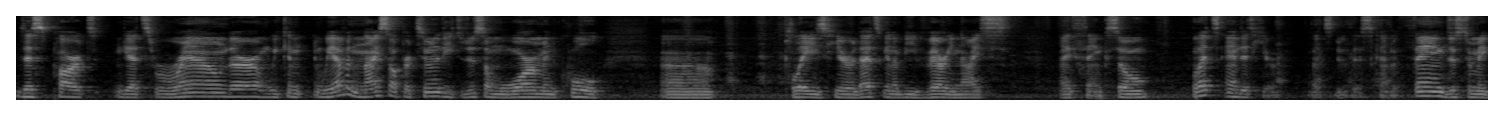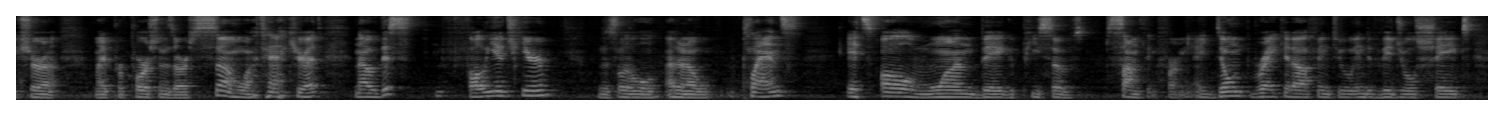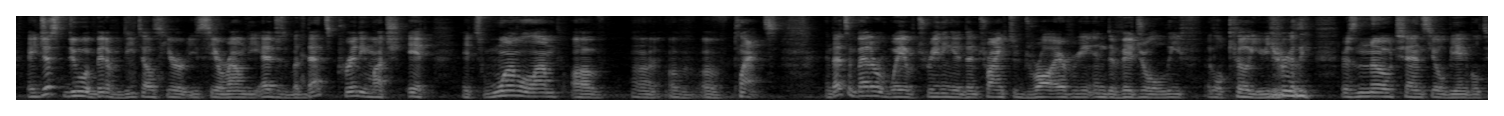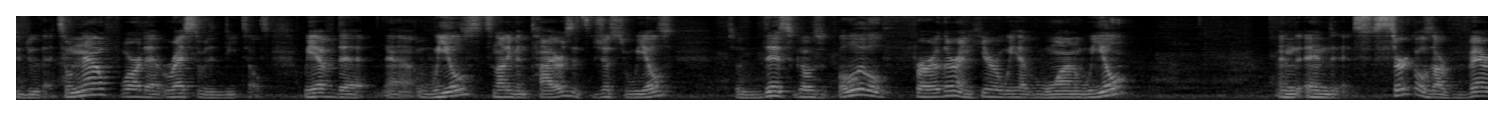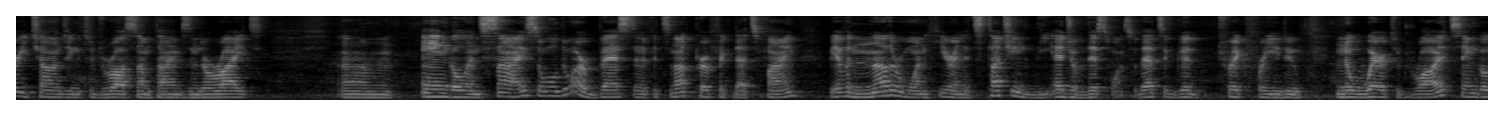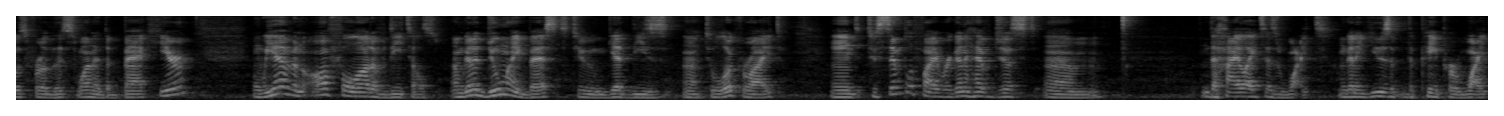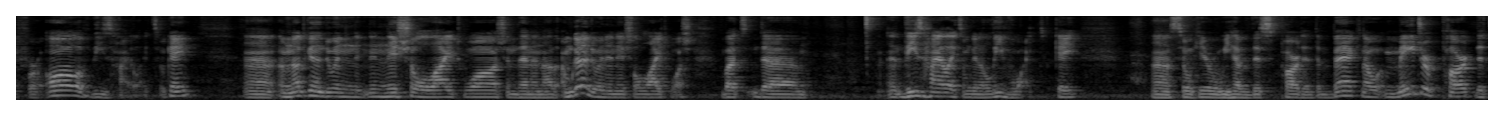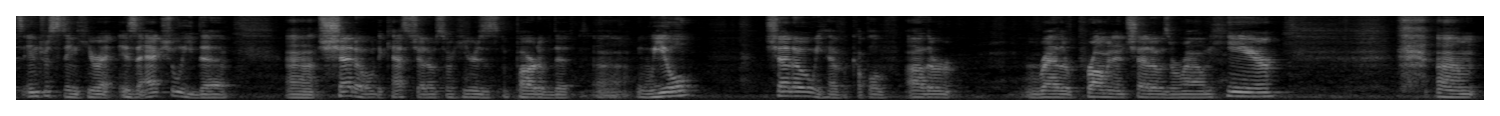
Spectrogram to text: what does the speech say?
This part gets rounder. We can we have a nice opportunity to do some warm and cool uh, plays here. That's gonna be very nice, I think. So let's end it here. Let's do this kind of thing just to make sure my proportions are somewhat accurate. Now this foliage here, this little, I don't know, plants, it's all one big piece of something for me. I don't break it off into individual shapes. I just do a bit of details here you see around the edges, but that's pretty much it. It's one lump of, uh, of, of plants. And that's a better way of treating it than trying to draw every individual leaf. It'll kill you. You really, there's no chance you'll be able to do that. So now for the rest of the details. We have the uh, wheels. It's not even tires, it's just wheels. So this goes a little further and here we have one wheel. And, and circles are very challenging to draw sometimes in the right um, angle and size. So we'll do our best and if it's not perfect, that's fine. We have another one here and it's touching the edge of this one. So that's a good trick for you to know where to draw it. Same goes for this one at the back here. And we have an awful lot of details. I'm gonna do my best to get these uh, to look right. And to simplify, we're gonna have just um, the highlights as white. I'm gonna use the paper white for all of these highlights, okay? Uh, I'm not gonna do an initial light wash and then another. I'm gonna do an initial light wash, but the these highlights I'm going to leave white, okay? Uh, so here we have this part at the back. Now, a major part that's interesting here is actually the uh, shadow, the cast shadow. So here's a part of the uh, wheel shadow. We have a couple of other rather prominent shadows around here. Um,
